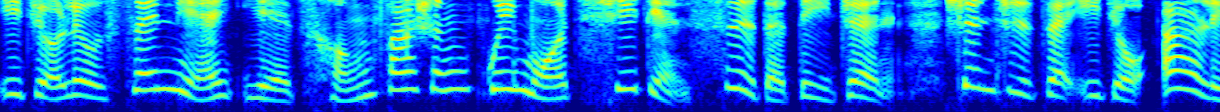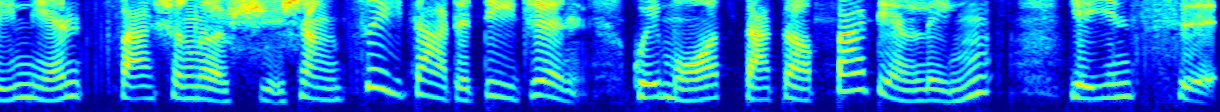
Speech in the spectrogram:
一九六三年也曾发生规模七点四的地震，甚至在一九二零年发生了史上最大的地震，规模达到八点零。也因此，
